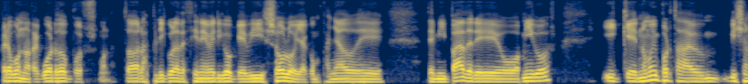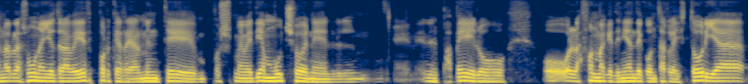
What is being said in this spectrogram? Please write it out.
Pero bueno, recuerdo pues bueno, todas las películas de cine ibérico que vi solo y acompañado de, mi padre o amigos y que no me importaba visionarlas una y otra vez porque realmente pues, me metían mucho en el, en el papel o, o, la forma que tenían de contar la historia,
